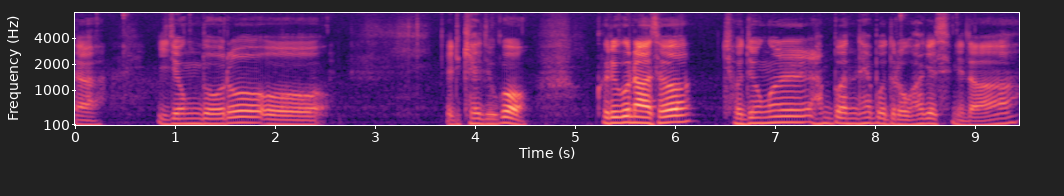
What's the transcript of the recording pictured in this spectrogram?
자, 이 정도로 어, 이렇게 해주고 그리고 나서 조정을 한번 해보도록 하겠습니다.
